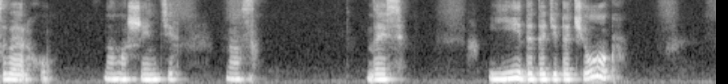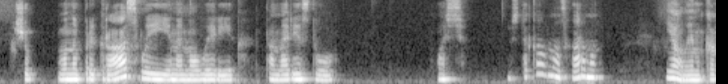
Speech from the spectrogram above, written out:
зверху на машинці у нас десь їде до діточок, щоб вони прикрасили її на Новий рік та на Різдво. Ось, ось така у нас гарна ялинка.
